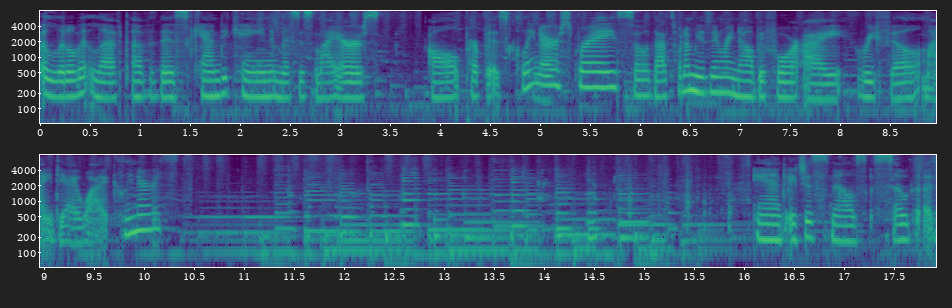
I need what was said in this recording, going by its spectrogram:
a little bit left of this Candy Cane Mrs. Meyer's all-purpose cleaner spray so that's what I'm using right now before I refill my DIY cleaners. And it just smells so good.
